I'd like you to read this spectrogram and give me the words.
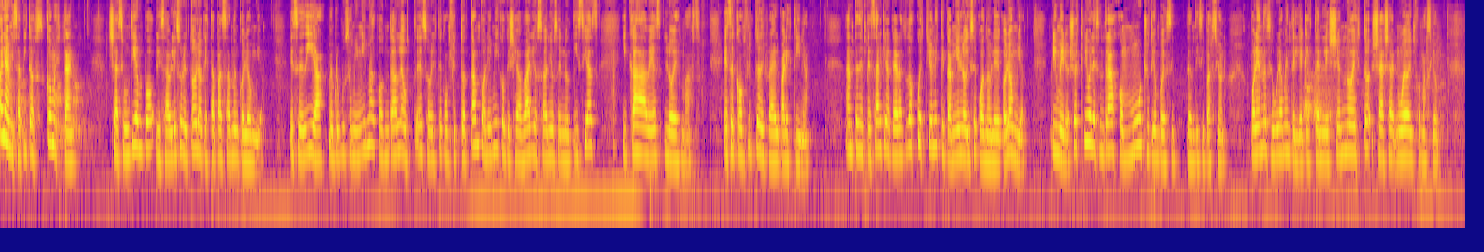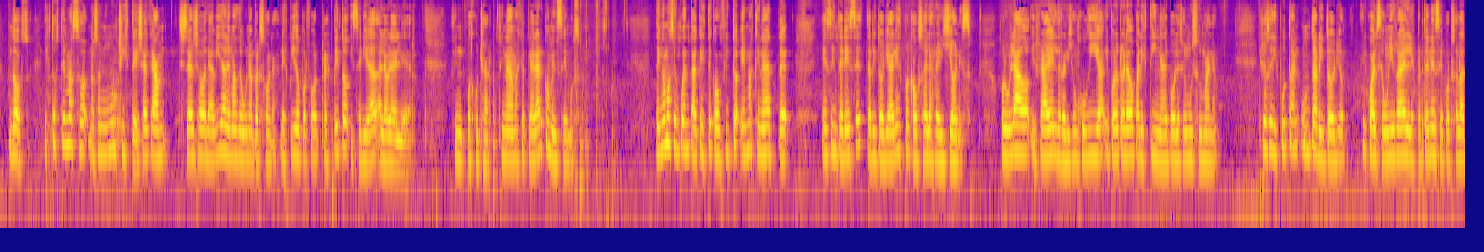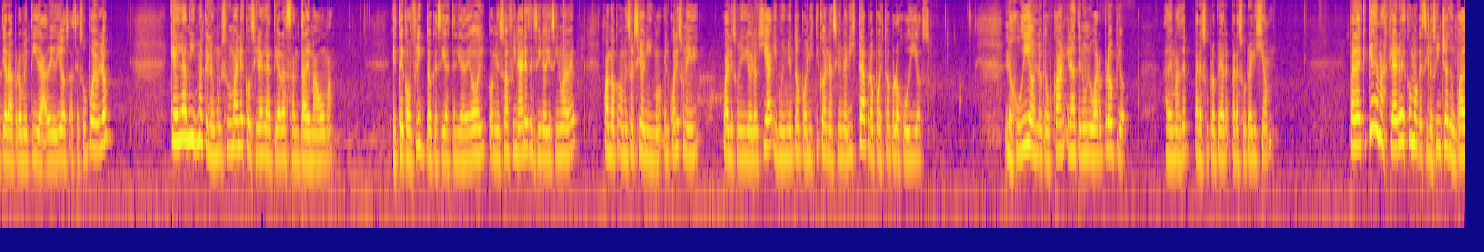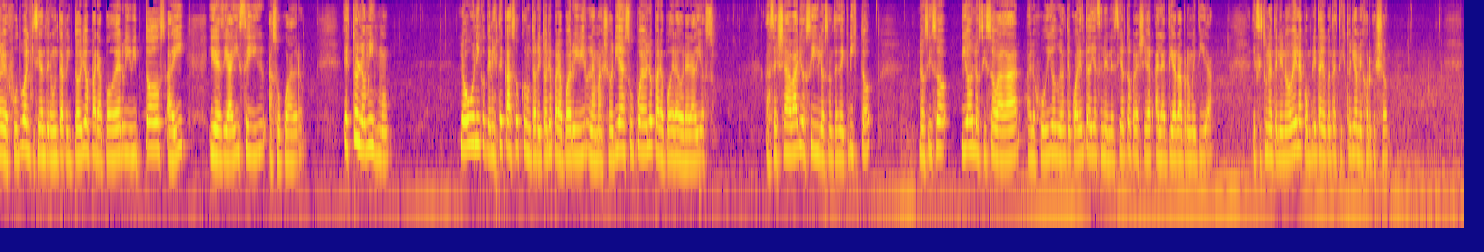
Hola mis sapitos, ¿cómo están? Ya hace un tiempo les hablé sobre todo lo que está pasando en Colombia. Ese día me propuse a mí misma contarle a ustedes sobre este conflicto tan polémico que lleva varios años en noticias y cada vez lo es más. Es el conflicto de Israel-Palestina. Antes de empezar quiero aclarar dos cuestiones que también lo hice cuando hablé de Colombia. Primero, yo escribo las entradas con mucho tiempo de anticipación, por seguramente el día que estén leyendo esto ya haya nueva información. Dos, estos temas no son ningún chiste, ya que se han llevado la vida de más de una persona. Les pido por favor respeto y seriedad a la hora de leer o escuchar. Sin nada más que aclarar, comencemos. Tengamos en cuenta que este conflicto es más que nada de, es intereses territoriales por causa de las religiones. Por un lado, Israel de religión judía y por otro lado, Palestina de población musulmana. Ellos se disputan un territorio, el cual según Israel les pertenece por ser la tierra prometida de Dios hacia su pueblo, que es la misma que los musulmanes consideran la tierra santa de Mahoma. Este conflicto, que sigue hasta el día de hoy, comenzó a finales del siglo XIX, cuando comenzó el sionismo, el cual es una, cual es una ideología y movimiento político nacionalista propuesto por los judíos. Los judíos lo que buscaban era tener un lugar propio, además de para su propia para su religión. Para que quede más claro, es como que si los hinchas de un cuadro de fútbol quisieran tener un territorio para poder vivir todos ahí y desde ahí seguir a su cuadro. Esto es lo mismo. Lo único que en este caso es con un territorio para poder vivir la mayoría de su pueblo para poder adorar a Dios. Hace ya varios siglos antes de Cristo, los hizo, Dios los hizo vagar a los judíos durante 40 días en el desierto para llegar a la tierra prometida. Existe una telenovela completa que cuenta esta historia mejor que yo.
